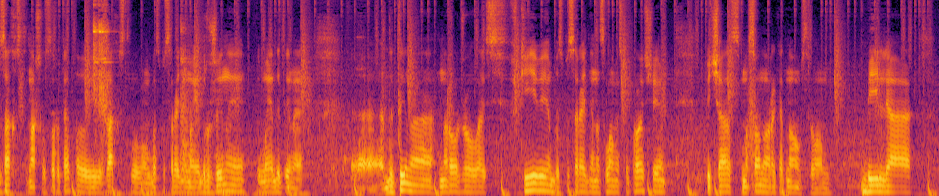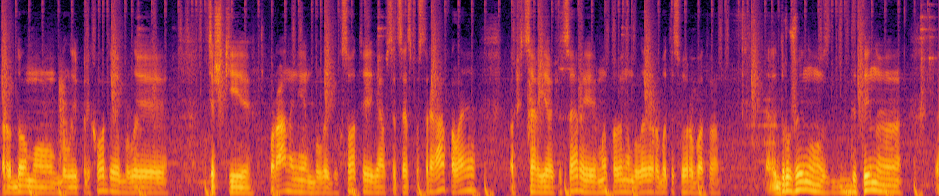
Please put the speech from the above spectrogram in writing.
захисту нашого авторитету і захисту безпосередньо моєї дружини і моєї дитини. Е, Дитина народжувалась в Києві безпосередньо на Солом'янській прощі під час масонного ракетного обстрілу. Біля роддому були приходи, були тяжкі поранені, були двохсоті. Я все це спостерігав, але офіцер є офіцер, і ми повинні були робити свою роботу. Е, Дружину з дитиною е,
